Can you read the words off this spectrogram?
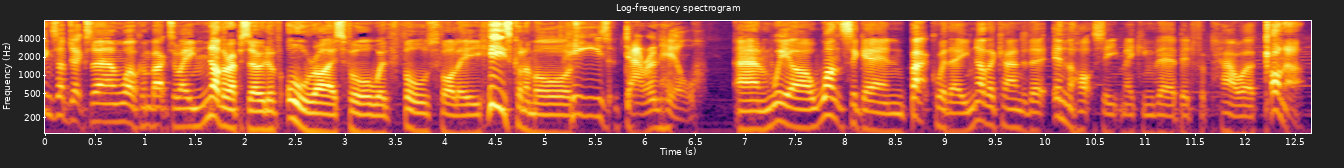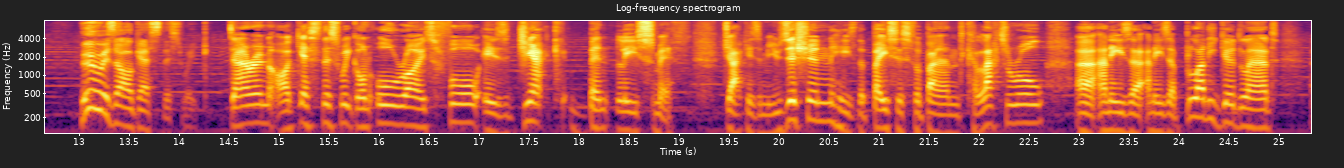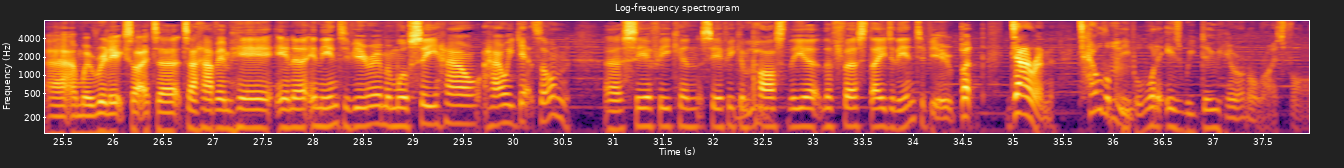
Greetings, subjects, and welcome back to another episode of All Rise For with Fool's Folly. He's Connor Moore. He's Darren Hill. and we are once again back with another candidate in the hot seat making their bid for power. Connor, who is our guest this week? Darren, our guest this week on All Rise For is Jack Bentley Smith. Jack is a musician, he's the bassist for band Collateral, uh, and, he's a, and he's a bloody good lad. Uh, and we're really excited to, to have him here in uh, in the interview room, and we'll see how, how he gets on. Uh, see if he can see if he can pass the uh, the first stage of the interview. But Darren, tell the people what it is we do here on All Rise For.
